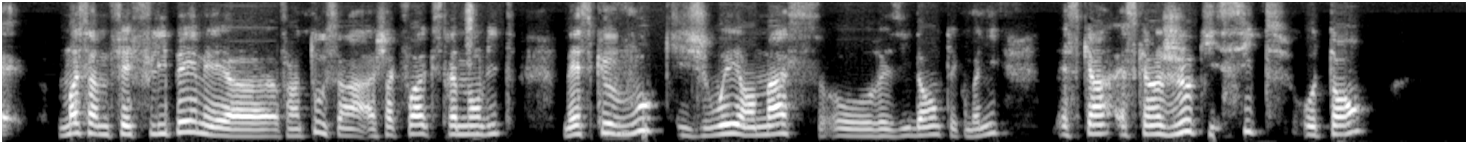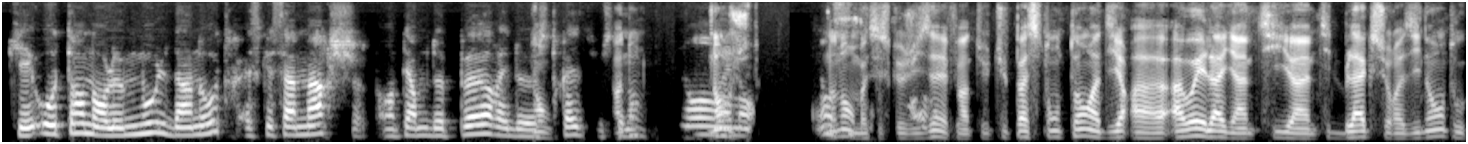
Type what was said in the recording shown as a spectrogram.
Euh, Moi, ça me fait flipper, mais euh, enfin tous, hein, à chaque fois extrêmement vite. Mais est-ce que Mhm. vous, qui jouez en masse aux Resident et compagnie, est-ce qu'un qu'un jeu qui cite autant, qui est autant dans le moule d'un autre, est-ce que ça marche en termes de peur et de Non. stress Ah non, Non, non, non. non, c'est ce que je disais. Enfin, tu, tu passes ton temps à dire ah, ah ouais là il y a un petit, une petite blague sur Resident où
